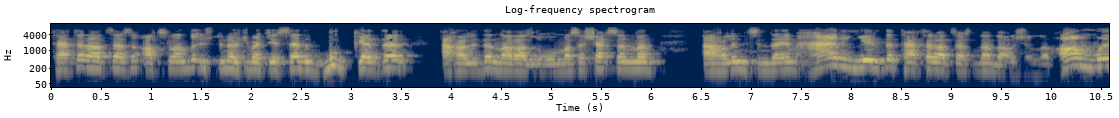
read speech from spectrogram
Tərtər hadisəsi açılanda üstünə hökumət geçsəydi, bu qədər əhalidə narazılıq olmasa, şəxsən mən əhalinin içindəyim, hər yerdə Tərtər hadisəsindən danışırlar. Hamı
